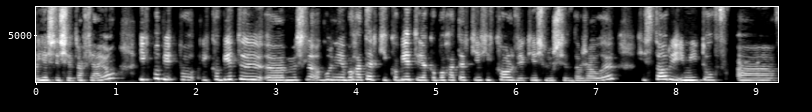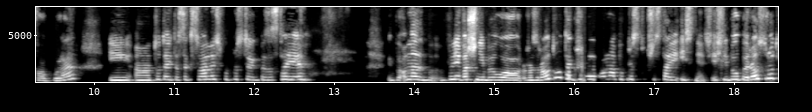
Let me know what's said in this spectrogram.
jeśli się trafiają. I, kobiety, e, myślę ogólnie bohaterki, kobiety jako bohaterki jakichkolwiek, jeśli już się zdarzały, historii i mitów w ogóle. I tutaj ta seksualność po prostu jakby zostaje jakby ona, ponieważ nie było rozrodu, także ona po prostu przestaje istnieć. Jeśli byłby rozród,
